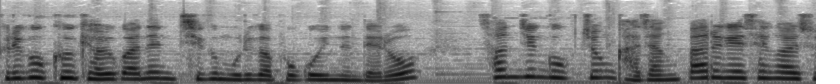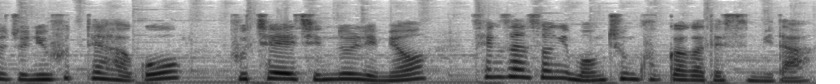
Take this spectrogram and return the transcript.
그리고 그 결과는 지금 우리가 보고 있는 대로 선진국 중 가장 빠르게 생활 수준이 후퇴하고 부채에 짓눌리며 생산성이 멈춘 국가가 됐습니다.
